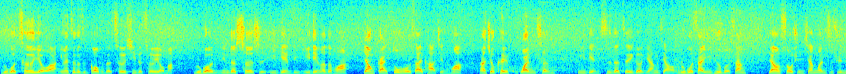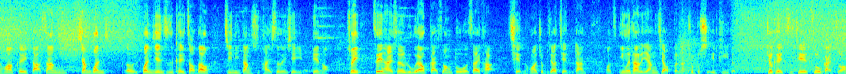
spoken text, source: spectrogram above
如果车友啊，因为这个是 Golf 的车系的车友嘛，如果您的车是一点零、一点二的话，要改多活塞卡钳的话，那就可以换成一点四的这个仰角。如果在 YouTube 上。要搜寻相关资讯的话，可以打上相关呃关键字，可以找到经理当时拍摄的一些影片哈。所以这台车如果要改装多活塞卡钳的话，就比较简单哦，因为它的仰角本来就不是一体的，就可以直接做改装。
